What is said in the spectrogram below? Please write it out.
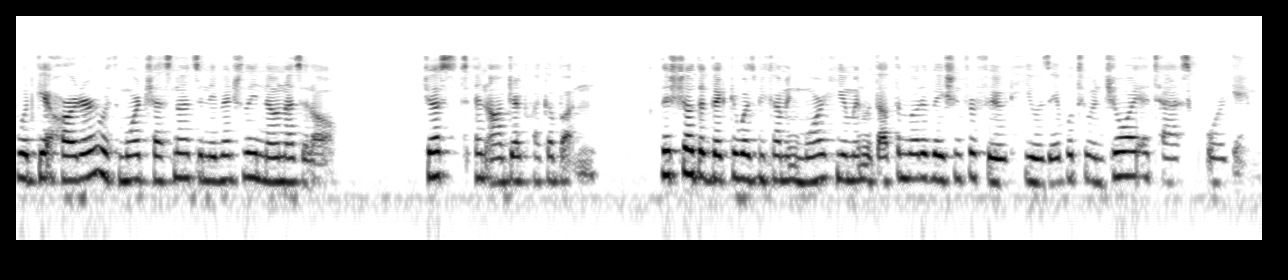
would get harder with more chestnuts and eventually no nuts at all, just an object like a button. This showed that Victor was becoming more human without the motivation for food. He was able to enjoy a task or a game.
